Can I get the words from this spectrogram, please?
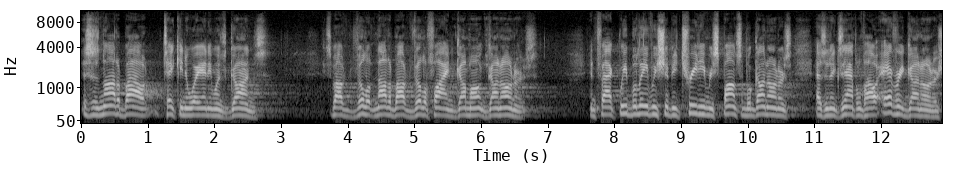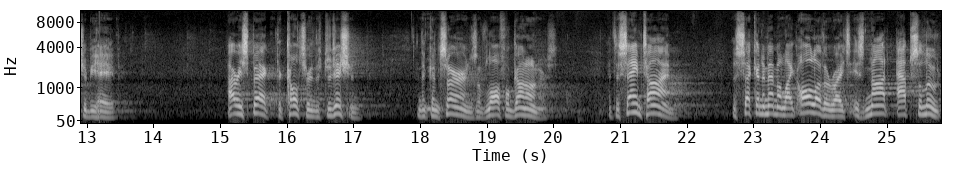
This is not about taking away anyone's guns. It's about not about vilifying gun, gun owners. In fact, we believe we should be treating responsible gun owners as an example of how every gun owner should behave. I respect the culture and the tradition and the concerns of lawful gun owners. At the same time, the Second Amendment, like all other rights, is not absolute.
